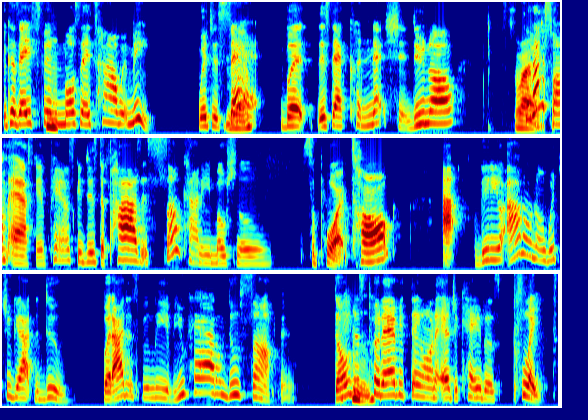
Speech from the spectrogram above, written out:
because they spend most of their time with me, which is sad. Yeah. But it's that connection, do you know? Right. So that's what I'm asking. Parents could just deposit some kind of emotional support, talk, video. I don't know what you got to do, but I just believe you had them do something. Don't just Mhm. put everything on the educator's plate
